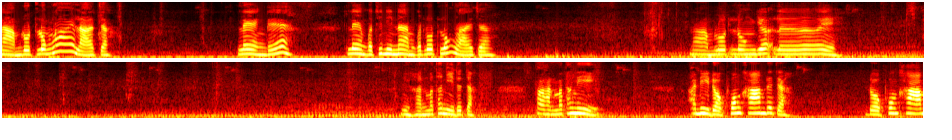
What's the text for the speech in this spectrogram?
น้ำลดลงหลายหลายจ้ะแรงเด้แรงปะที่นี่น้ำก็ลดลงหลายจ้ะน้ำลดลงเยอะเลย นี่หันมาทางนี้เด้อจ้ะถ้าหันมาทางนี้ อันนี้ดอกพวงข้ามเด้อจ้ะ ดอกพวงข้าม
